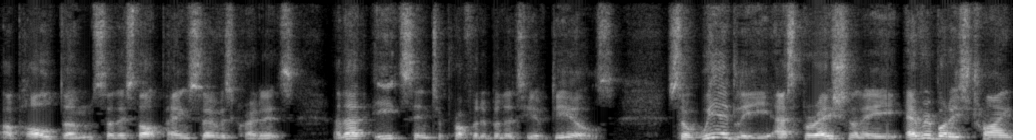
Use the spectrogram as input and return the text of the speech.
uphold them. So they start paying service credits, and that eats into profitability of deals. So weirdly, aspirationally, everybody's trying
